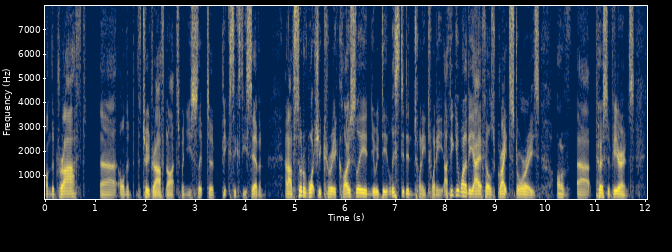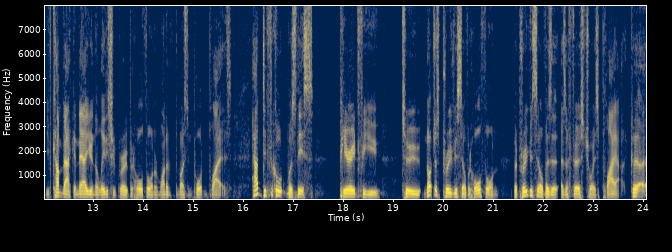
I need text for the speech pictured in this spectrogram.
on the draft, uh, or the, the two draft nights when you slipped to pick 67. And I've sort of watched your career closely, and you were delisted in 2020. I think you're one of the AFL's great stories of uh, perseverance. You've come back, and now you're in the leadership group at Hawthorn and one of the most important players. How difficult was this period for you to not just prove yourself at Hawthorn, but prove yourself as a, as a first choice player? Uh,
